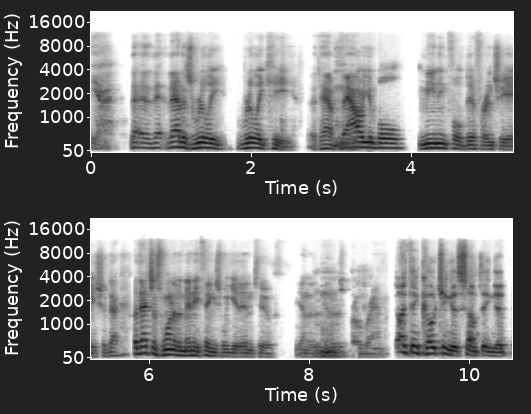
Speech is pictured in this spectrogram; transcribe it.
yeah, that, that is really, really key to have mm-hmm. valuable, meaningful differentiation. That, but that's just one of the many things we get into in, the, mm-hmm. in this program. I think coaching is something that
